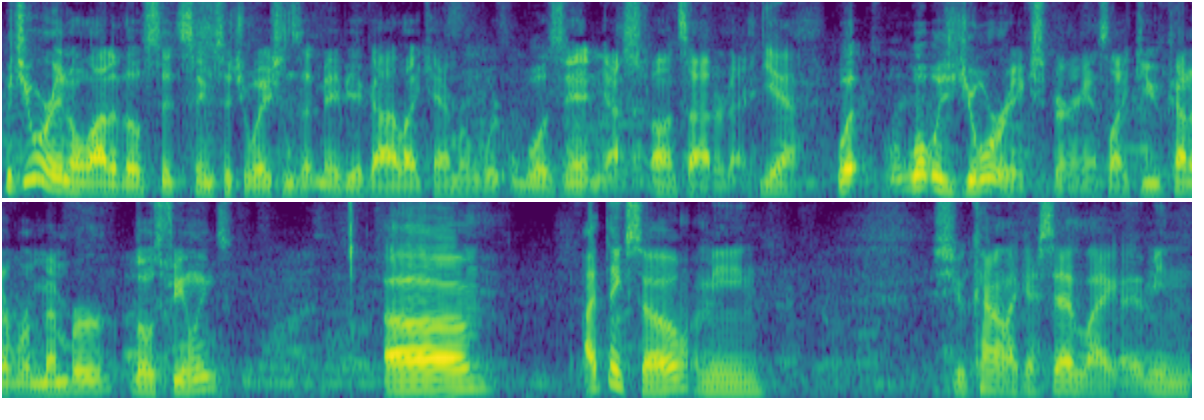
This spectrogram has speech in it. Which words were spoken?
But you were in a lot of those same situations that maybe a guy like Cameron w- was in yes on Saturday. Yeah. What What was your experience like? Do you kind of remember those feelings? Um, I think so. I mean, shoot, kind of like I said, like I mean,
